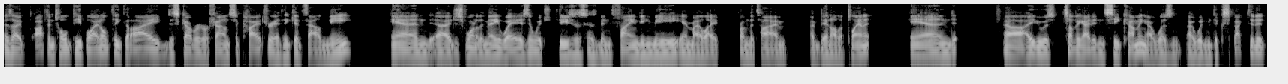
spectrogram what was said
as I've often told people, I don't think that I discovered or found psychiatry. I think it found me. And uh, just one of the many ways in which Jesus has been finding me in my life from the time I've been on the planet. And uh, it was something I didn't see coming. I wasn't, I wouldn't have expected it.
